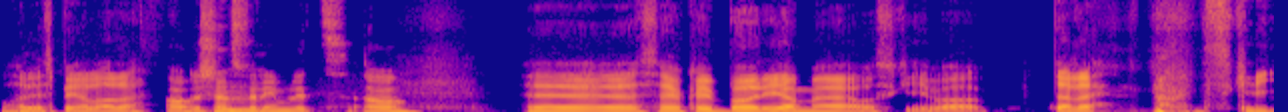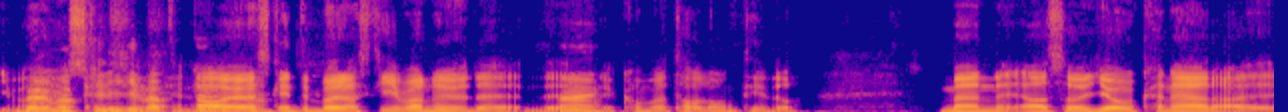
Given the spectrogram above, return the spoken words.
varje spelare. ja, det känns för Mm. rimligt. Ja. Eh, så jag kan ju börja med att skriva, eller skriva. Börja med att skriva. Ja, jag ska inte börja skriva nu. Det, det, det kommer att ta lång tid. Då. Men alltså Joe Canara eh,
